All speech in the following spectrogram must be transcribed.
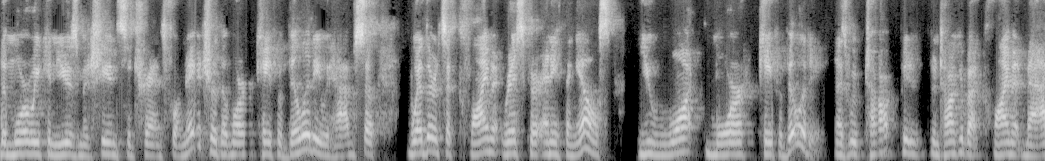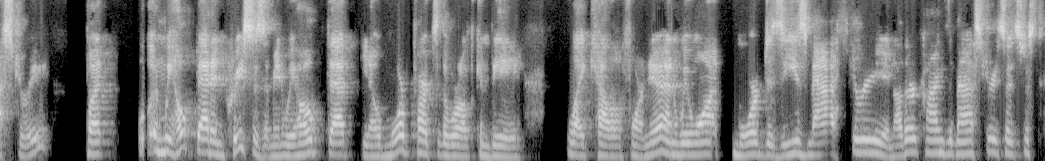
the more we can use machines to transform nature, the more capability we have. So whether it's a climate risk or anything else, you want more capability. As we've talked, we've been talking about climate mastery, but and we hope that increases. I mean, we hope that you know more parts of the world can be like California, and we want more disease mastery and other kinds of mastery. So it's just,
